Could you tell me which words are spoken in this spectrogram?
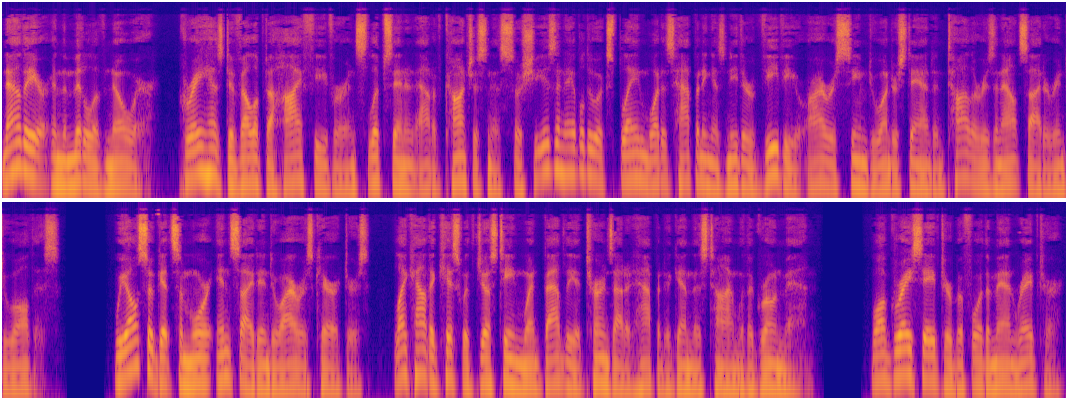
Now they are in the middle of nowhere. Grey has developed a high fever and slips in and out of consciousness, so she isn't able to explain what is happening as neither Vivi or Iris seem to understand, and Tyler is an outsider into all this. We also get some more insight into Iris' characters, like how the kiss with Justine went badly, it turns out it happened again this time with a grown man. While Grey saved her before the man raped her,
